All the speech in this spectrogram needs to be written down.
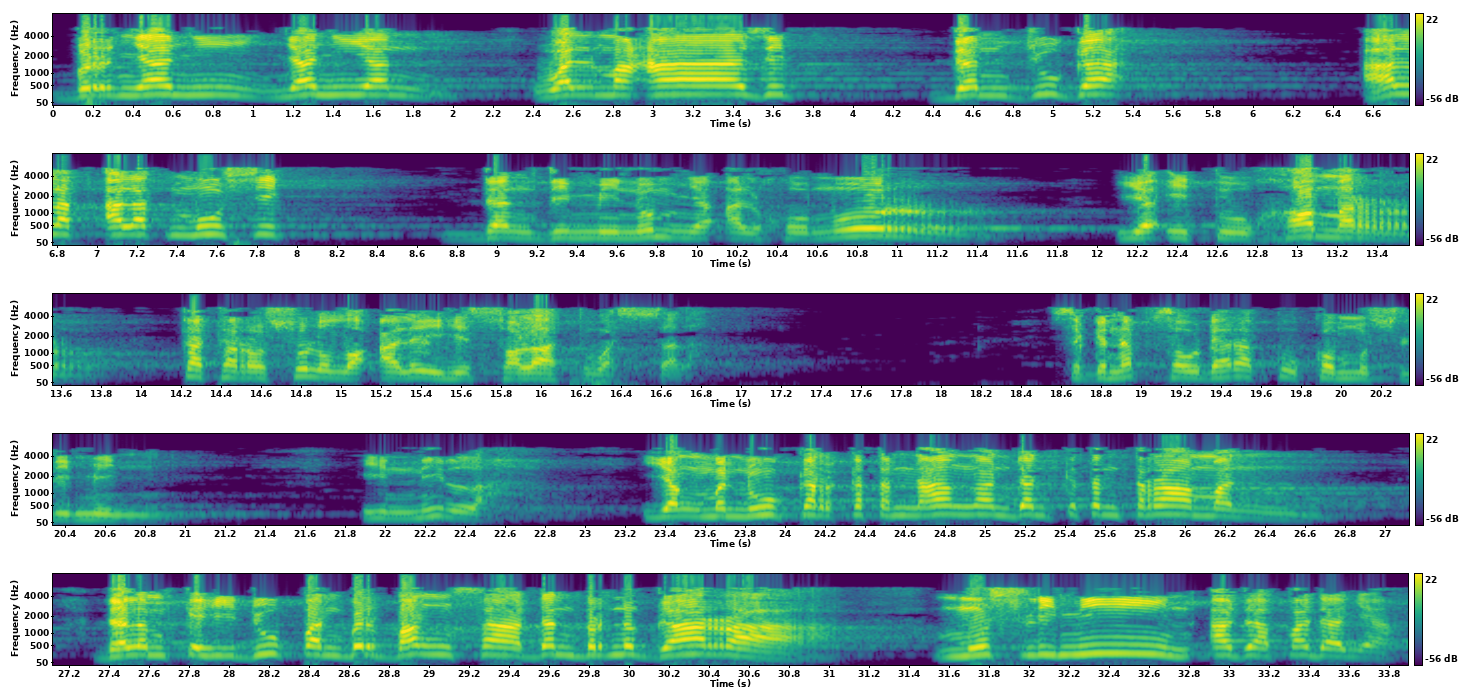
bernyanyi nyanyian wal ma'azib dan juga alat-alat musik dan diminumnya al-khumur yaitu khamar kata Rasulullah alaihi salatu wassalam. Segenap saudaraku kaum muslimin inilah yang menukar ketenangan dan ketenteraman dalam kehidupan berbangsa dan bernegara muslimin ada padanya.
